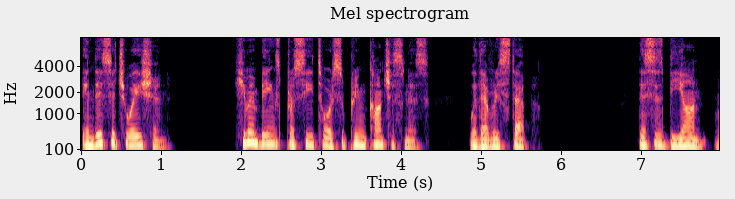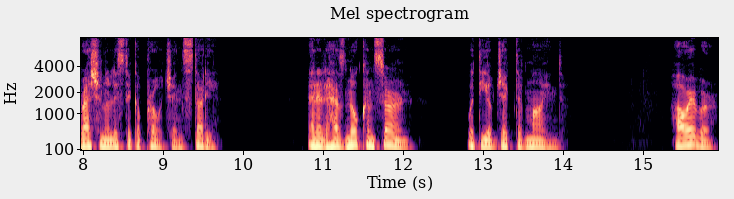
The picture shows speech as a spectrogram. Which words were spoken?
In this situation, human beings proceed towards supreme consciousness with every step. This is beyond rationalistic approach and study, and it has no concern with the objective mind. However,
